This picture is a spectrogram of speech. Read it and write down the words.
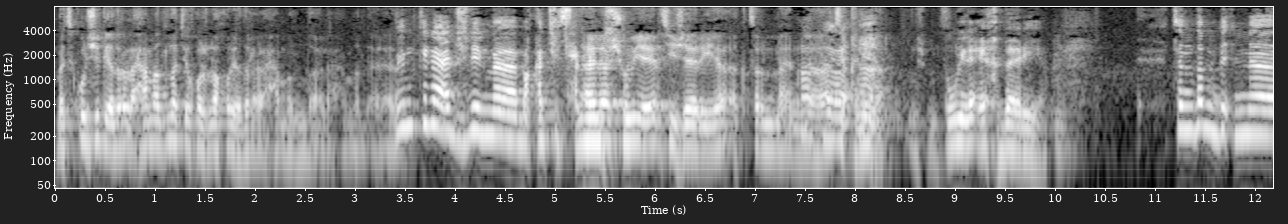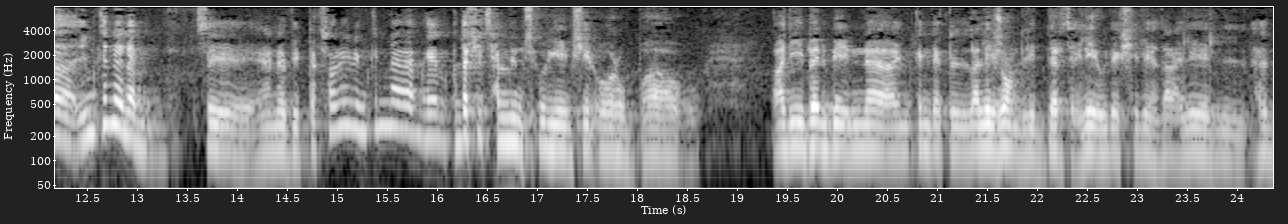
ما تكون شي كيهضر على حمد الله تيخرج الآخر يهضر على حمد الله على حمد الله ويمكن عبد الجليل ما ما قادش يتحمل شوية. غير تجارية أكثر من أنها آه تقنية. آه. ولا إخبارية. تنظن بأن يمكن أنا c'est un avis personnel يمكن ما نقدرش يتحمل المسؤوليه يمشي لأوروبا غادي يبان بأن يمكن داك la légende اللي دارت عليه وداك الشيء اللي هضر عليه هاد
